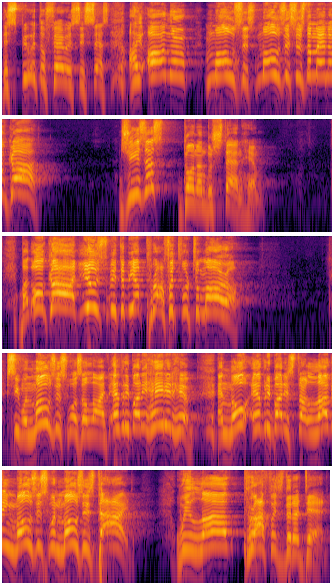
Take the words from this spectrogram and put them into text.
The spirit of Pharisees says, I honor Moses. Moses is the man of God. Jesus, don't understand him. But oh God use me to be a prophet for tomorrow. See, when Moses was alive, everybody hated him. And no, everybody started loving Moses when Moses died. We love prophets that are dead.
